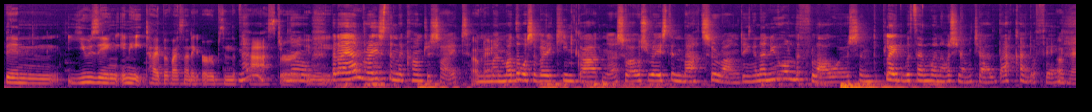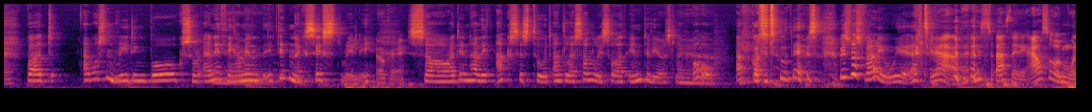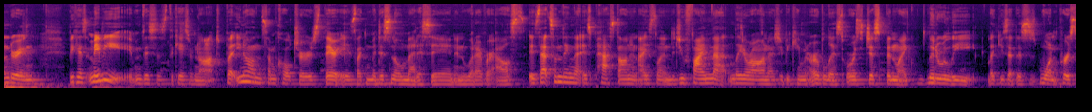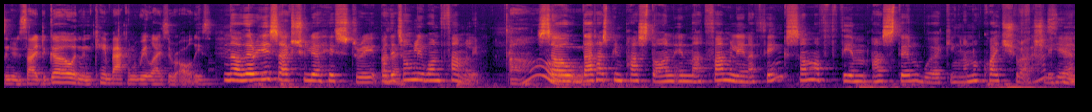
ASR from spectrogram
been using any type of Icelandic herbs in the past or no. any. But I am raised in the countryside. And Okay. my mother was a very keen gardener, so I was raised in that surrounding, and I knew all the flowers and played with them when I was a young child, that kind of thing. Okay. But I wasn't reading books or anything. I mean, mm. it didn't exist really. Okay. So I didn't have the access to it until I suddenly saw that interview. I was like, oh, I've got to do this, which was very weird. Yeah, that is fascinating. I also am wondering because maybe this is the case or not, but you know, in some cultures there is like medicinal medicine and whatever else. Is that something that is passed on in Iceland? Did you find that later on as you became an herbalist, or has it just been like literally, like you said, this is one person who decided to go and then came back and realized there were all these? No, there is actually a history, but Okay. it's only one family. Oh, So that has been passed on in that family, and I think some of them are still working. I'm not quite sure actually here.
